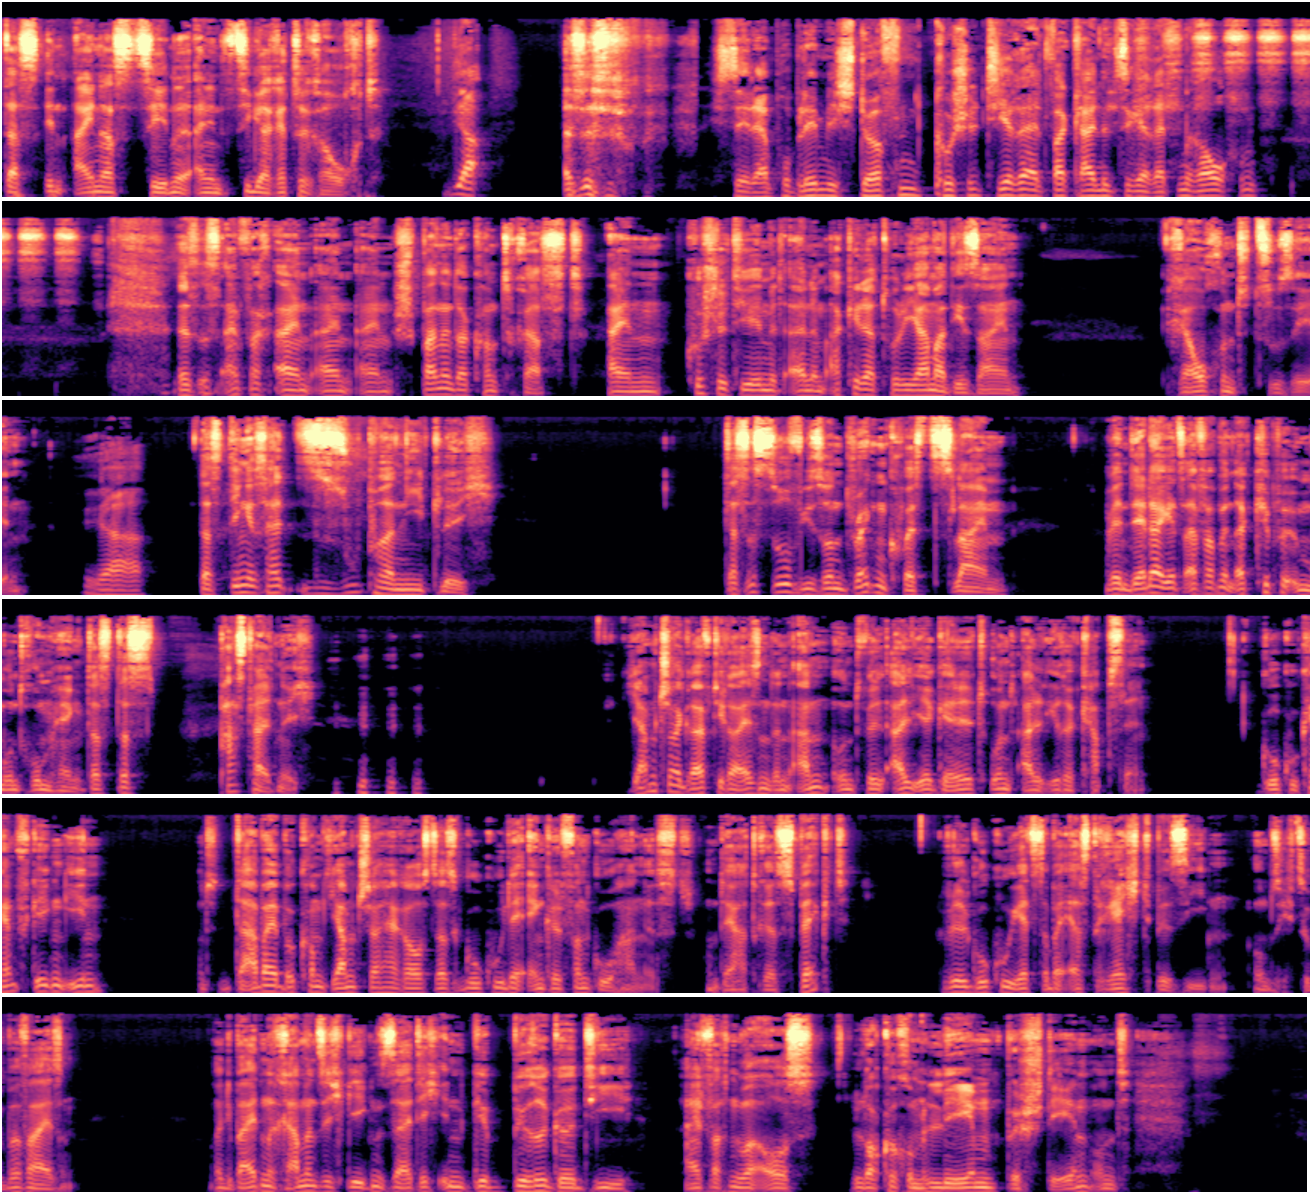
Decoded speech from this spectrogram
das in einer Szene eine Zigarette raucht. Ja. Also Ich sehe dein Problem nicht. Dürfen Kuscheltiere etwa keine Zigaretten rauchen? es ist einfach ein, ein, ein spannender Kontrast, ein Kuscheltier mit einem Akira Toriyama Design rauchend zu sehen. Ja. Das Ding ist halt super niedlich. Das ist so wie so ein Dragon Quest Slime. Wenn der da jetzt einfach mit einer Kippe im Mund rumhängt, das, das passt halt nicht. Yamcha greift die Reisenden an und will all ihr Geld und all ihre Kapseln. Goku kämpft gegen ihn und dabei bekommt Yamcha heraus, dass Goku der Enkel von Gohan ist. Und er hat Respekt, will Goku jetzt aber erst recht besiegen, um sich zu beweisen. Und die beiden rammen sich gegenseitig in Gebirge, die einfach nur aus lockerem Lehm bestehen und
